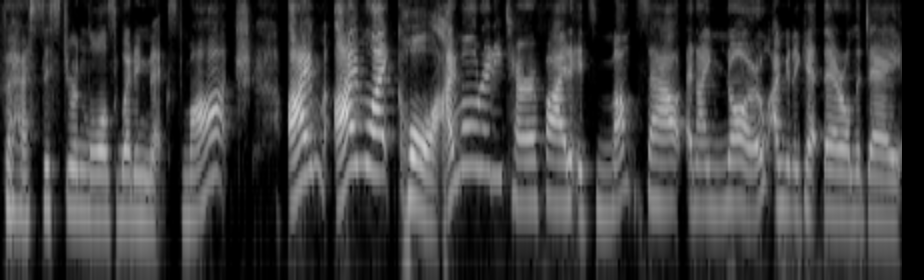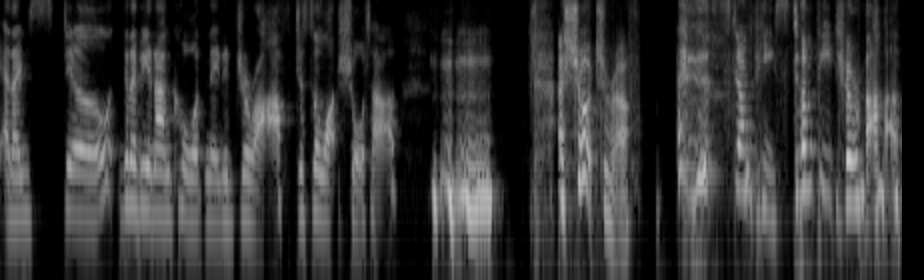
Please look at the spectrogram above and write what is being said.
for her sister-in-law's wedding next March. I'm I'm like core. I'm already terrified. It's months out and I know I'm going to get there on the day and I'm still going to be an uncoordinated giraffe, just a lot shorter. a short giraffe. stumpy, stumpy giraffe.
